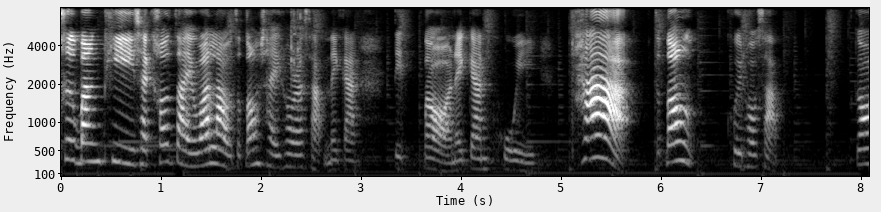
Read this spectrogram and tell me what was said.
คือบางทีฉันเข้าใจว่าเราจะต้องใช้โทรศัพท์ในการติดต่อในการคุย ถ้าจะต้องคุยโทรศัพท์ ก็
